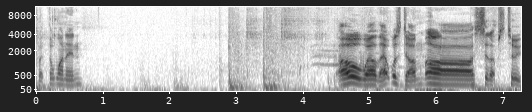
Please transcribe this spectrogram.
Put the one in. Oh, well, that was dumb. Oh, sit-ups too.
